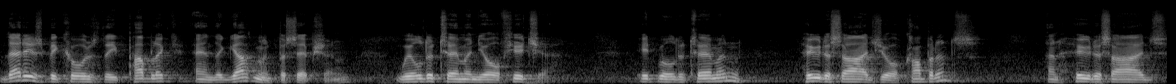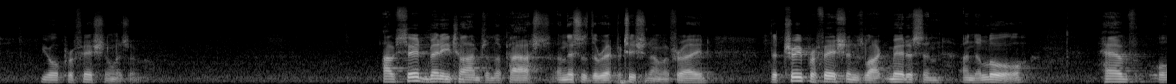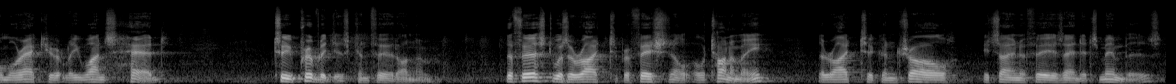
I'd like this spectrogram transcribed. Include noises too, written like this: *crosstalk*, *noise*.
That is because the public and the government perception will determine your future. It will determine who decides your competence and who decides your professionalism. I've said many times in the past, and this is the repetition I'm afraid, that true professions like medicine and the law have, or more accurately, once had two privileges conferred on them. The first was a right to professional autonomy, the right to control its own affairs and its members,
